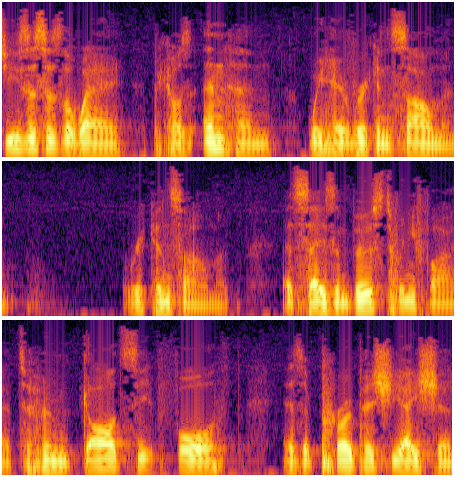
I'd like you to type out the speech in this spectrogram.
Jesus is the way because in him we have reconcilement. Reconcilement. It says in verse 25, to whom God set forth as a propitiation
